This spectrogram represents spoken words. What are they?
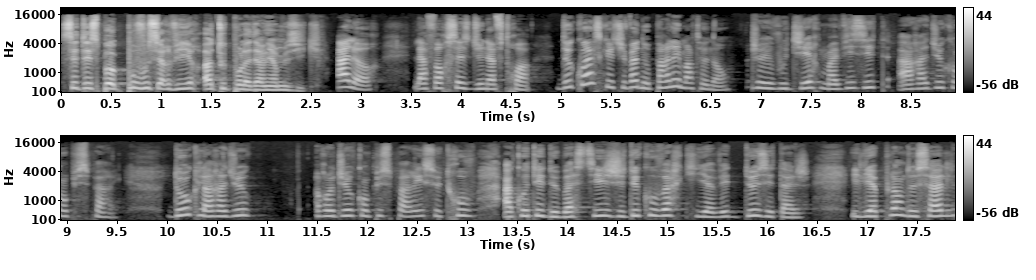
C'était Spock pour vous servir, à toute pour la dernière musique. Alors, la forceuse du 9-3, de quoi est-ce que tu vas nous parler maintenant? Je vais vous dire ma visite à Radio Campus Paris. Donc la radio, radio Campus Paris se trouve à côté de Bastille. J'ai découvert qu'il y avait deux étages. Il y a plein de salles.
